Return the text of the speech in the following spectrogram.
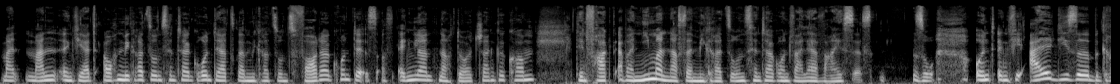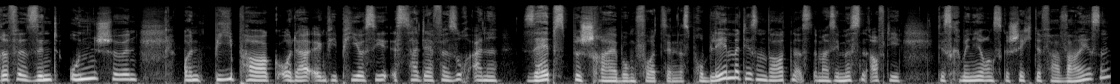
Mein Mann irgendwie hat auch einen Migrationshintergrund, der hat sogar einen Migrationsvordergrund, der ist aus England nach Deutschland gekommen. Den fragt aber niemand nach seinem Migrationshintergrund, weil er weiß es. So. Und irgendwie all diese Begriffe sind unschön und BIPOC oder irgendwie POC ist halt der Versuch, eine Selbstbeschreibung vorzunehmen. Das Problem mit diesen Worten ist immer, sie müssen auf die Diskriminierungsgeschichte verweisen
